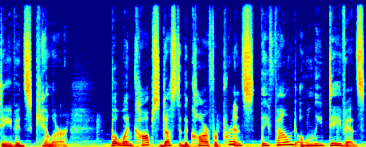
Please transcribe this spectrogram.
David's killer. But when cops dusted the car for prints, they found only David's.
